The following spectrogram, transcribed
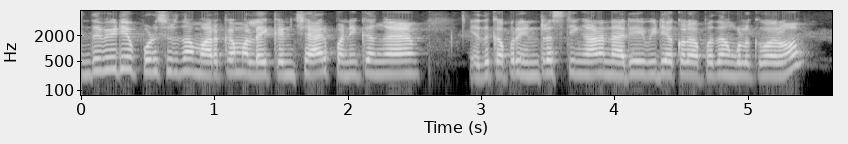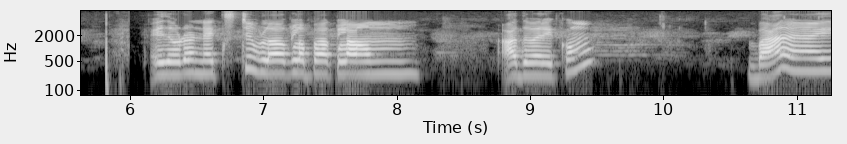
இந்த வீடியோ பிடிச்சிருந்தா மறக்காமல் லைக் அண்ட் ஷேர் பண்ணிக்கோங்க. இதுக்கப்புறம் இன்ட்ரெஸ்டிங்கான நிறைய வீடியோக்கள் அப்போ தான் உங்களுக்கு வரும். இதோட நெக்ஸ்ட் விலாகில் பார்க்கலாம். அது வரைக்கும் பாய்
